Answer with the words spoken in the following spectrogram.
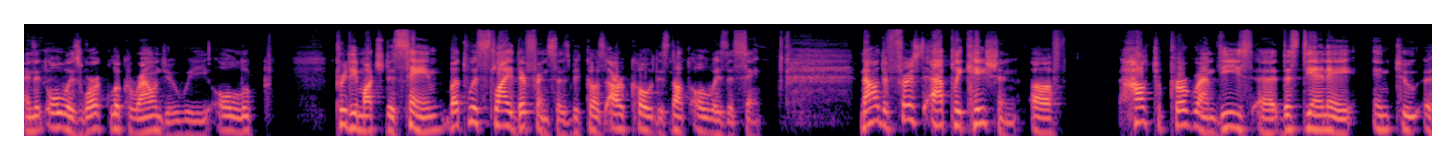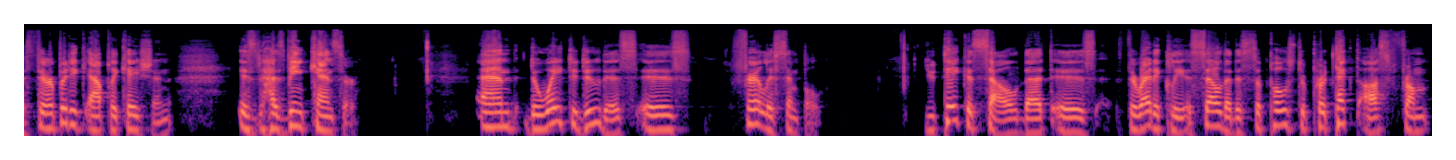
and it always works. Look around you. We all look pretty much the same, but with slight differences because our code is not always the same. Now, the first application of how to program these, uh, this DNA into a therapeutic application is, has been cancer. And the way to do this is fairly simple. You take a cell that is theoretically a cell that is supposed to protect us from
